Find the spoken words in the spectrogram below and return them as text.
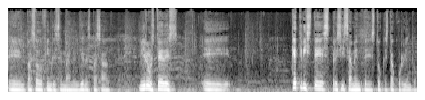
el pasado fin de semana, el viernes pasado. Miren ustedes, eh, qué triste es precisamente esto que está ocurriendo.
